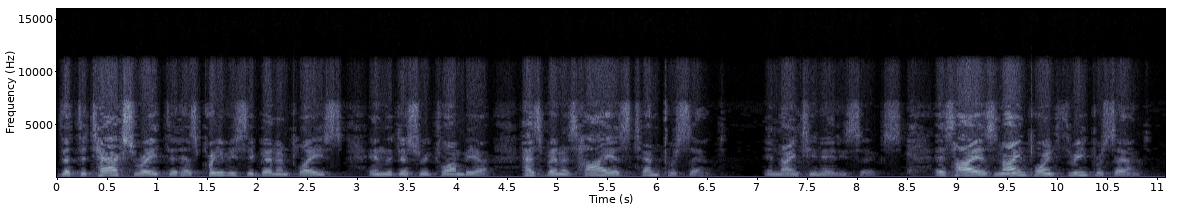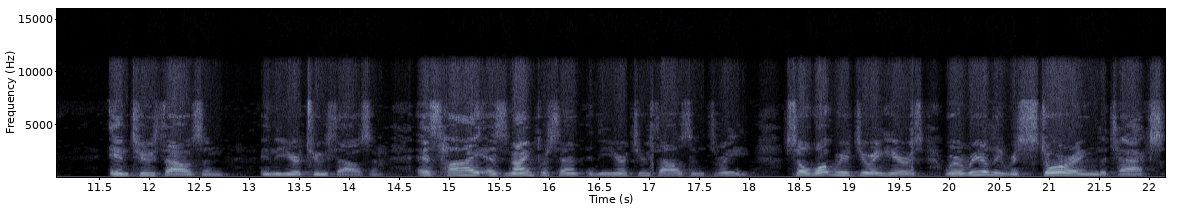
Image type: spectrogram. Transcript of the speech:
that the tax rate that has previously been in place in the District of Columbia has been as high as 10% in 1986, as high as 9.3% in 2000, in the year 2000, as high as 9% in the year 2003. So what we're doing here is we're really restoring the tax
